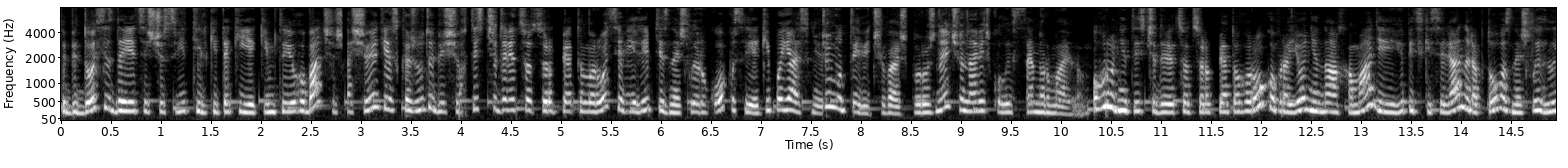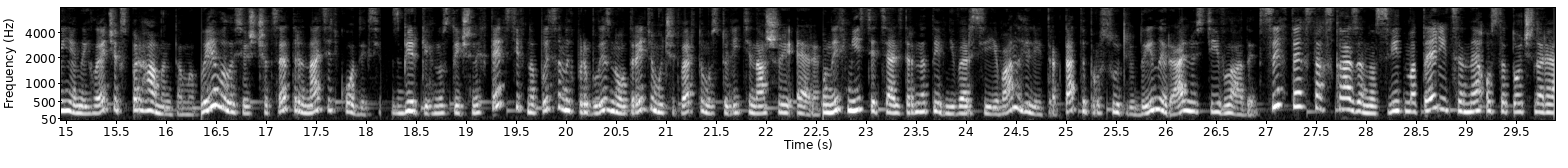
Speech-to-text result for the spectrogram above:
Тобі досі здається, що світ тільки такий, яким ти його бачиш? А що як я скажу тобі, що в 1945 році в Єгипті знайшли рукописи, які пояснюють, чому ти відчуваєш порожнечу, навіть коли все нормально. У грудні 1945 року в районі на Хамаді єгипетські селяни раптово знайшли глиняний глечик з пергаментами. Виявилося, що це 13 кодексів, збірки гностичних текстів, написаних приблизно у 3-4 столітті нашої ери. У них містяться альтернативні версії Євангелії, трактати про суть людини, реальності і влади. В цих текстах сказано, світ матерії це не остаточна реальність,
